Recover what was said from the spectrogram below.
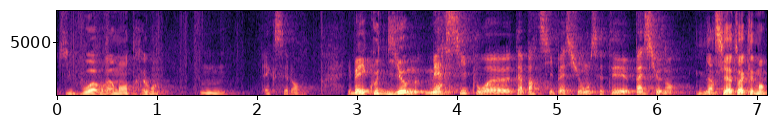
qui, voient vraiment très loin. Hmm. excellent. Eh bien, écoute Guillaume, merci pour ta participation, c'était passionnant. Merci à toi Clément.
